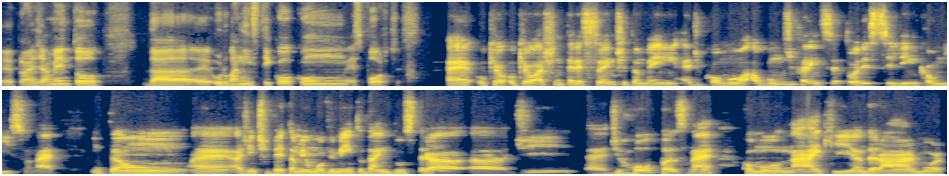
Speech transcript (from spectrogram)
É, planejamento da, é, urbanístico com esportes. É, o que, eu, o que eu acho interessante também é de como alguns diferentes setores se linkam nisso, né? Então, é, a gente vê também o movimento da indústria uh, de, é, de roupas, né? Como Nike, Under Armour,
